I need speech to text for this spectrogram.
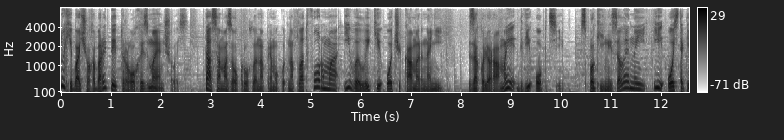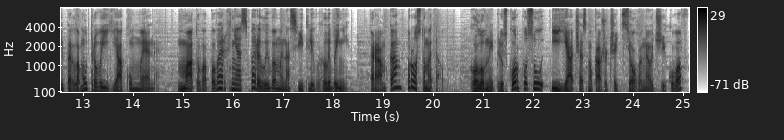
Ну хіба що габарити трохи зменшились. Та сама заокруглена прямокутна платформа і великі очі камер на ній. За кольорами дві опції: спокійний зелений і ось такий перламутровий, як у мене. Матова поверхня з переливами на світлі в глибині. Рамка просто метал. Головний плюс корпусу, і я, чесно кажучи, цього не очікував,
